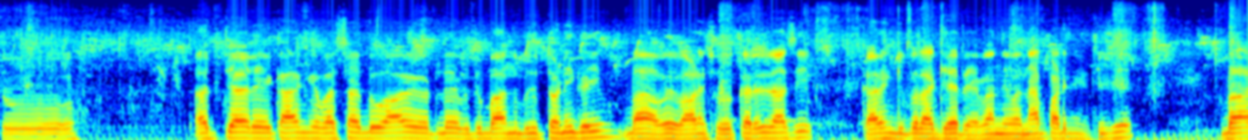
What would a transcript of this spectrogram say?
તો અત્યારે કારણ કે વરસાદ બહુ આવ્યો એટલે બધું બહારનું બધું તણી ગયું. બા હવે વાણે છોડ કરી રાખી કારણ કે પેલા ઘેર રહેવાની એવા ના પાડી દીધી છે. બા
